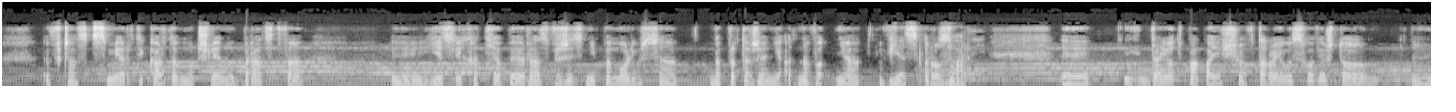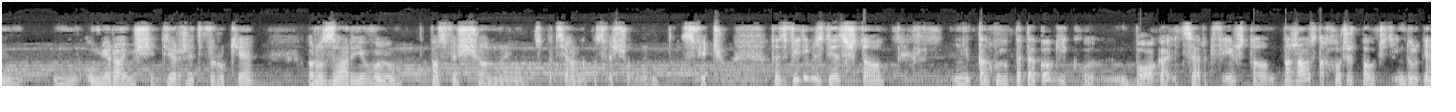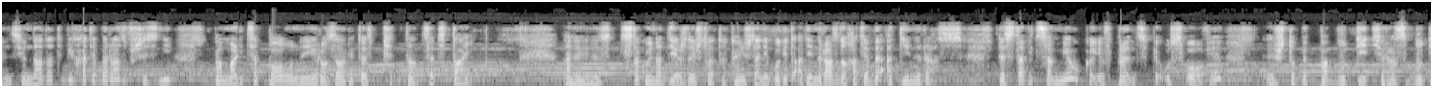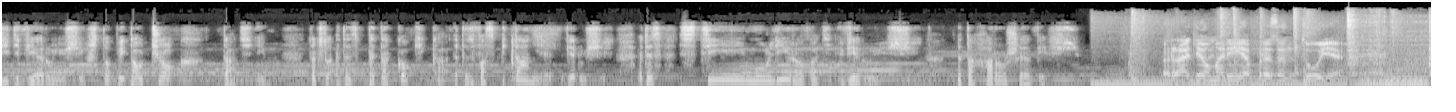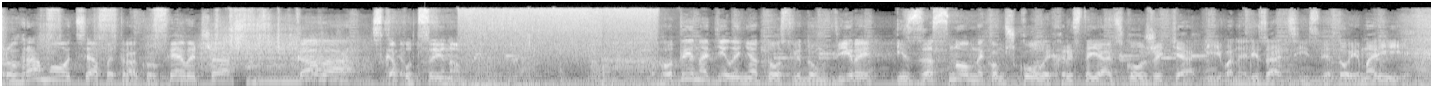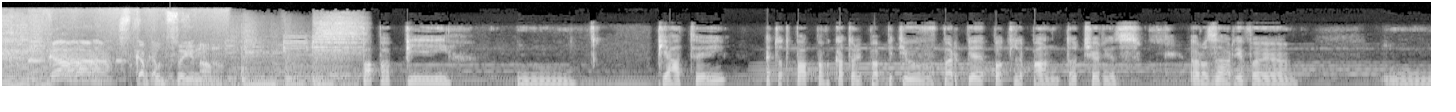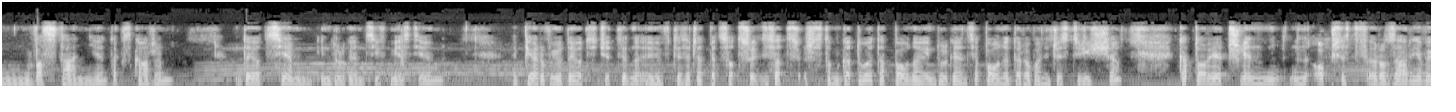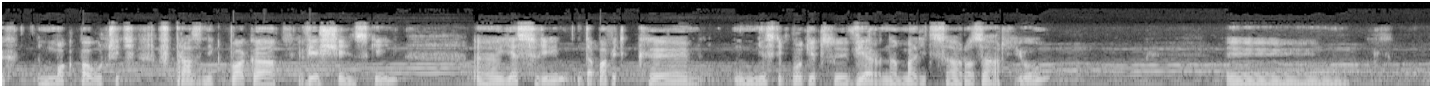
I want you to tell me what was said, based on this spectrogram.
w czas śmierci każdemu członkowi bractwa, jeśli chociażby raz w życiu pomolił się na protażenie jednego dnia w Jez Rozarii. od papa jeszcze drugie usłowie, że umierający drży w rękach Розарьевую посвященную, специально посвященную свечу. То есть видим здесь, что такую педагогику Бога и церкви, что, пожалуйста, хочешь получить индульгенцию, надо тебе хотя бы раз в жизни помолиться полный розарий, то есть 15 тайн с такой надеждой, что это, конечно, не будет один раз, но хотя бы один раз. То есть ставится мелкое, в принципе, условие, чтобы побудить, разбудить верующих, чтобы толчок дать им. Так что это педагогика, это воспитание верующих, это стимулировать верующих. Это хорошая вещь. Радіо Марія презентує програму отця Петра Куркевича Кава з капуцином. Година ділення досвідом віри із засновником школи християнського життя і евангелізації Святої Марії. Кава з капуцином. Papa Pi V, этот папа, который победил в борьбе под Лепанто через Розарьевое восстание, так скажем, дает 7 индульгенций вместе. Первый удаётсьці в 1566 году. Это полная индульгенция, полное дарование чистилища, которое член обществ розарьевых мог получить в праздник Благовещенский, если добавить к... если будет верно молиться розарию,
